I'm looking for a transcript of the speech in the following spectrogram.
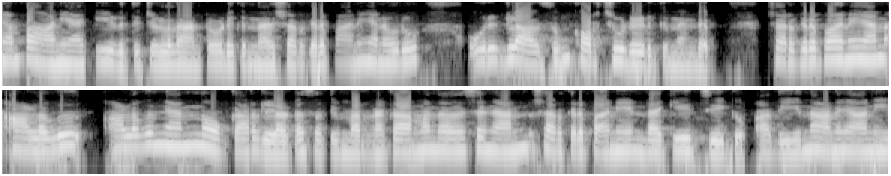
ഞാൻ പാനിയാക്കി എടുത്തിട്ടുള്ളതാണ് കേട്ടോ എടുക്കുന്നത്. ശർക്കര പാനി ഞാൻ ഒരു ഒരു ഗ്ലാസും കുറച്ചുകൂടി എടുക്കുന്നുണ്ട്. ശർക്കര പാനി ഞാൻ അളവ് അളവ് ഞാൻ നോക്കാറില്ല കേട്ടോ സത്യം പറഞ്ഞാൽ. കാരണം എന്താണെന്ന് വെച്ചാൽ ഞാൻ ശർക്കര പാനി ഉണ്ടാക്കി വെച്ചേക്കും. അതിൽ നിന്നാണ് ഞാൻ ഈ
